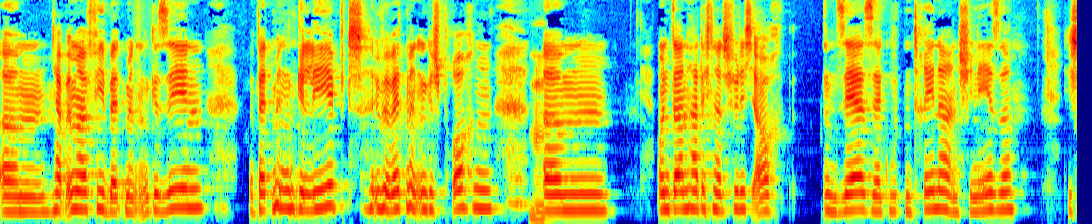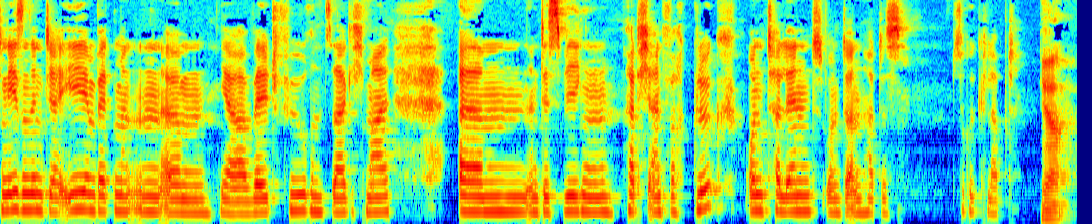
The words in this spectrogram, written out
Ähm, ich habe immer viel Badminton gesehen, Badminton gelebt, über Badminton gesprochen. Mhm. Ähm, und dann hatte ich natürlich auch einen sehr, sehr guten Trainer, einen Chinese, die Chinesen sind ja eh im Badminton ähm, ja weltführend, sage ich mal. Ähm, und deswegen hatte ich einfach Glück und Talent und dann hat es so geklappt. Ja.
